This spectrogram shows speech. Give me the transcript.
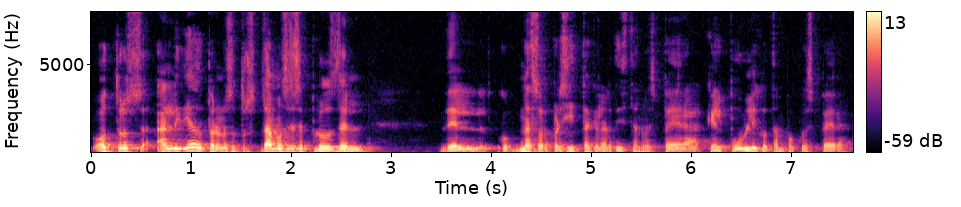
otros han lidiado, pero nosotros damos ese plus del, del, una sorpresita que el artista no espera, que el público tampoco espera.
